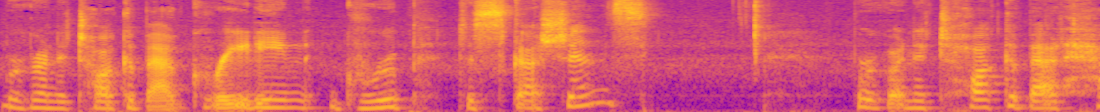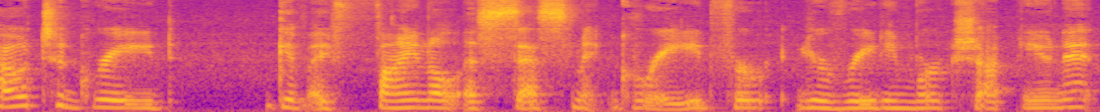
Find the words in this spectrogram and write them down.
We're going to talk about grading group discussions. We're going to talk about how to grade give a final assessment grade for your reading workshop unit.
